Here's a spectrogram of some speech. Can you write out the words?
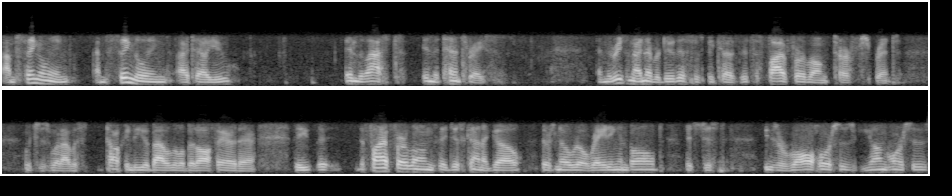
I'm singling. I'm singling. I tell you, in the last in the tenth race. And the reason I never do this is because it's a five furlong turf sprint, which is what I was talking to you about a little bit off air there. The the, the five furlongs they just kind of go. There's no real rating involved. It's just these are raw horses, young horses,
